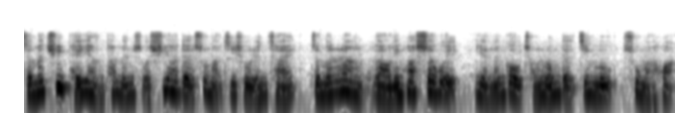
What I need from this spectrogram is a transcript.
怎么去培养他们所需要的数码技术人才？怎么让老龄化社会？也能够从容地进入数码化，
